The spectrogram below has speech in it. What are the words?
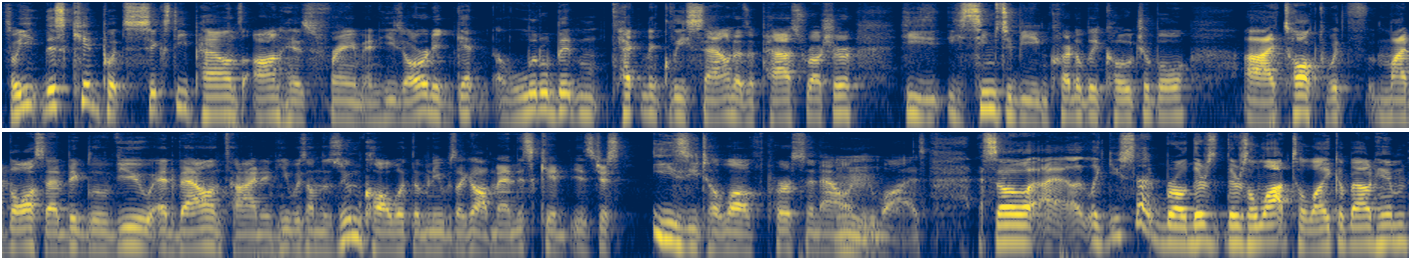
So he, this kid put 60 pounds on his frame, and he's already getting a little bit technically sound as a pass rusher. He he seems to be incredibly coachable. Uh, I talked with my boss at Big Blue View, Ed Valentine, and he was on the Zoom call with him, and he was like, "Oh man, this kid is just easy to love personality wise." Mm. So, uh, like you said, bro, there's there's a lot to like about him.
